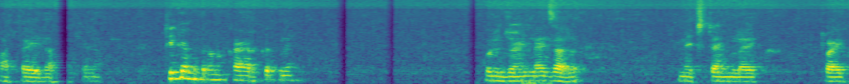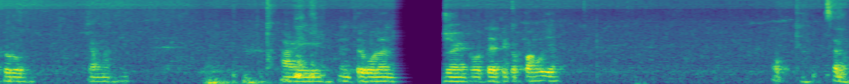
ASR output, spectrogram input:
पाहता येईल आपल्याला. ठीक आहे मित्रांनो काय हरकत नाही. कोणी जॉईन नाही झालं. नेक्स्ट टाइम एक ट्राय करू त्यामध्ये. आणि नंतर कोणाला जॉईंट होता येते का पाहूया. ओके चला.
